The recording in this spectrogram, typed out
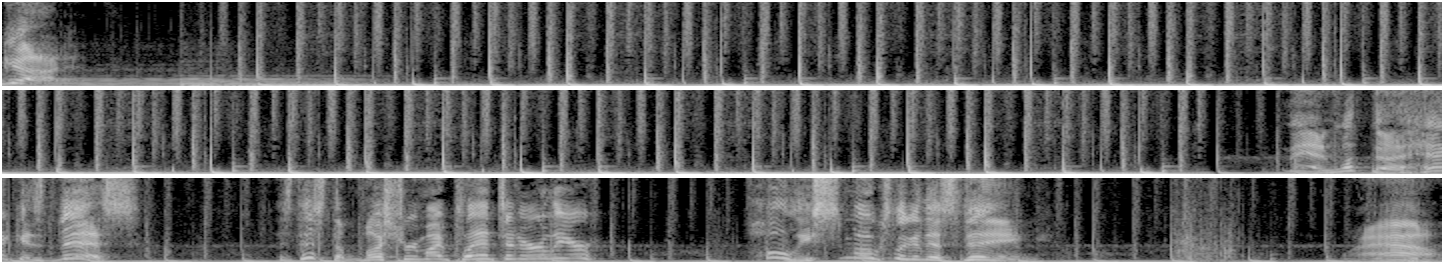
Got it. Man, what the heck is this? Is this the mushroom I planted earlier? Holy smokes, look at this thing! Wow.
